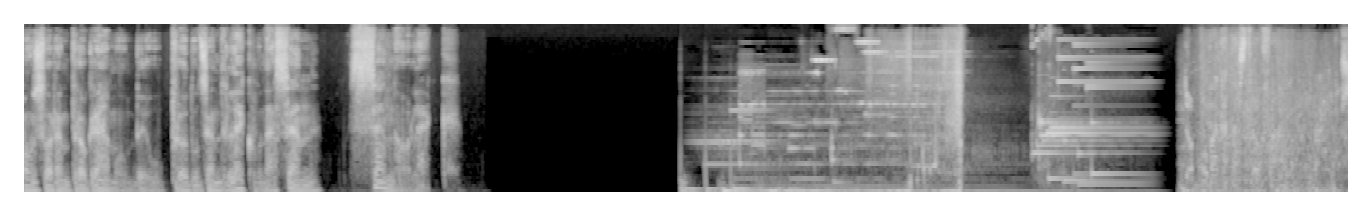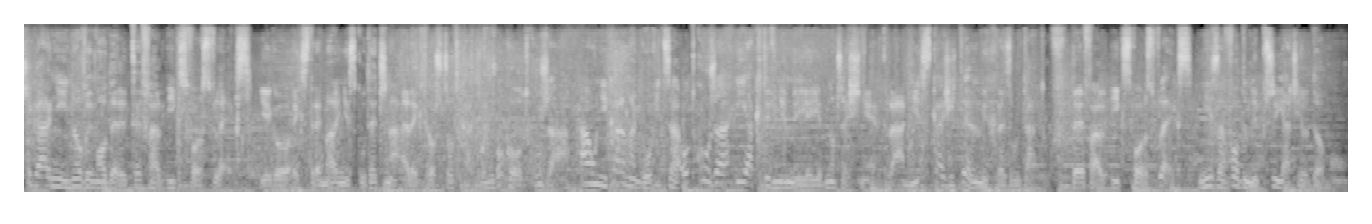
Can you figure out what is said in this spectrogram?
Sponsorem programu był producent leku na sen Senolek. Domowa katastrofa. Przygarnij nowy model Tefal X-Force Flex. Jego ekstremalnie skuteczna elektroszczotka głęboko odkurza, a unikalna głowica odkurza i aktywnie myje jednocześnie dla nieskazitelnych rezultatów. Tefal X-Force Flex. Niezawodny przyjaciel domu.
